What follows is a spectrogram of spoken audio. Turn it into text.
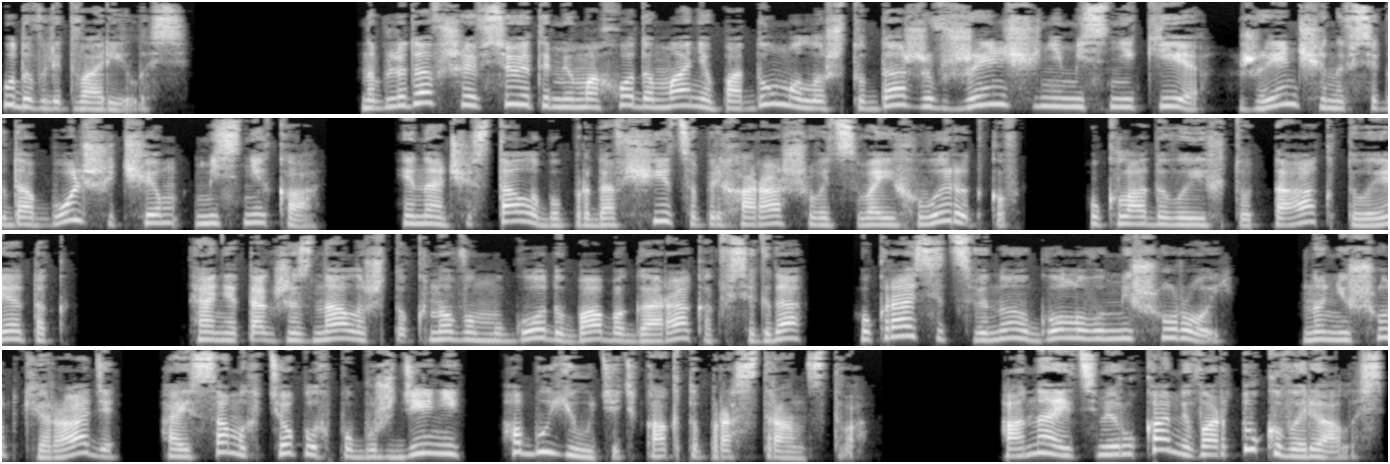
удовлетворилась. Наблюдавшая все это мимоходом Маня подумала, что даже в женщине-мяснике женщины всегда больше, чем мясника, иначе стала бы продавщица прихорашивать своих выродков, укладывая их то так, то этак. Аня также знала, что к Новому году баба-гора, как всегда, украсить свиную голову мишурой, но не шутки ради, а из самых теплых побуждений обуютить как-то пространство. Она этими руками во рту ковырялась,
